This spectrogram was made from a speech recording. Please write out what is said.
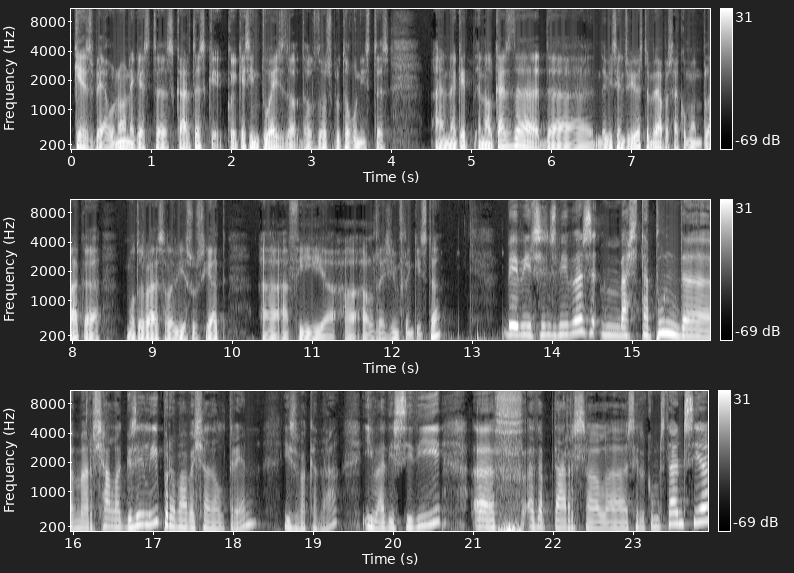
què es veu no? en aquestes cartes, què, què s'intueix de, dels dos protagonistes. En, aquest, en el cas de, de, de Vicenç Vives també va passar com en Pla, que moltes vegades se l'havia associat a, a fi a, a, al règim franquista? Bé, Vicenç Vives va estar a punt de marxar a l'exili, però va baixar del tren i es va quedar i va decidir eh, adaptar-se a la circumstància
